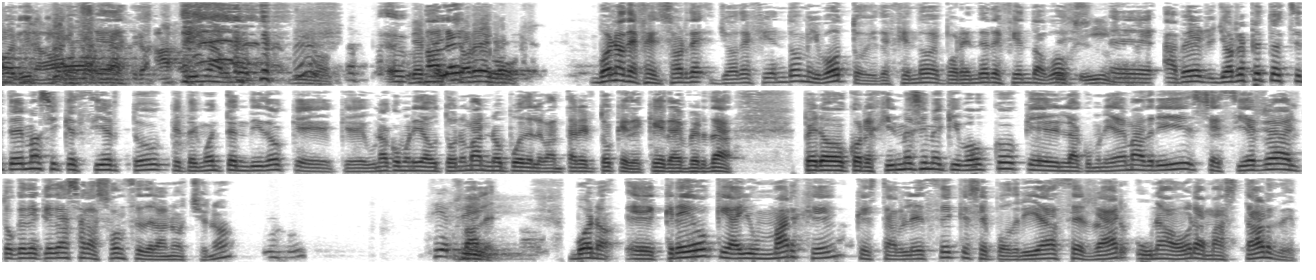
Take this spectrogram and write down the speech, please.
político. No, o sea... pero afín a Vox, digo, defensor de Vox. Bueno, defensor de, yo defiendo mi voto y defiendo, por ende, defiendo a Vox. Eh, a ver, yo respecto a este tema sí que es cierto que tengo entendido que, que, una comunidad autónoma no puede levantar el toque de queda, es verdad. Pero corregidme si me equivoco, que en la Comunidad de Madrid se cierra el toque de queda a las 11 de la noche, ¿no? Cierto. Vale. Bueno, eh, creo que hay un margen que establece que se podría cerrar una hora más tarde,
